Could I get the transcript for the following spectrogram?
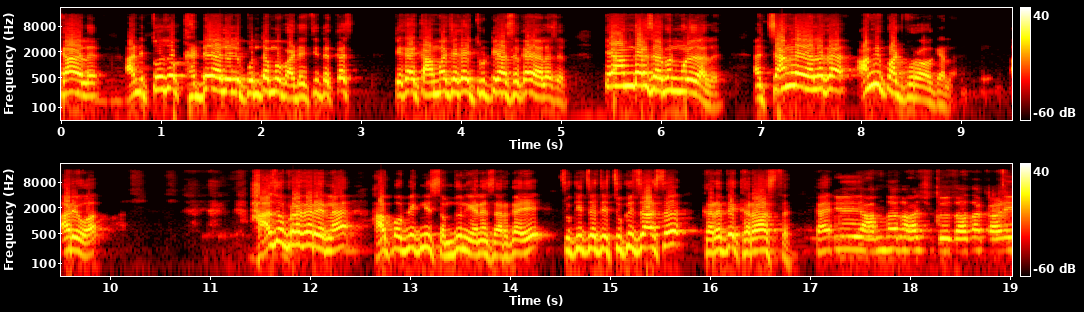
काय आलं? आणि तो जो खड्डे आलेले पुंतंब भाटे तिथं कस ते काय कामाच्या काही त्रुटी असं काय झालं असेल? ते आमदार साहेबांमुळे झालं. आणि चांगलं झालं का? आम्ही पाठपुरावा केला. अरे वा. हा जो प्रकार आहे ना हा पब्लिकनी समजून घेण्यासारखा आहे. चुकीचं ते चुकीचं असतं खरं ते खरं असतं. काय? ते आमदार दादा काळे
